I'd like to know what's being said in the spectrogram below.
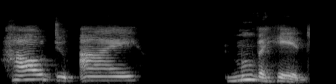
how do I move ahead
